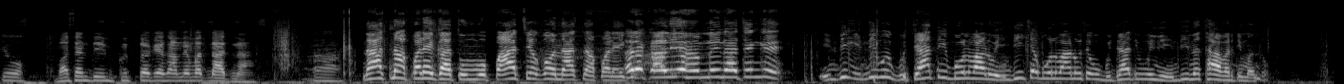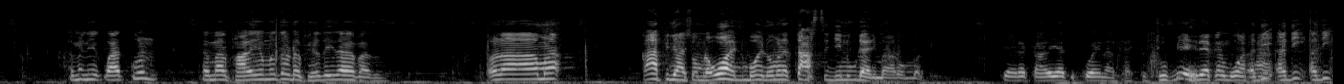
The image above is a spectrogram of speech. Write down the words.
કેવો? બસંતી કુત્તો કે સામને મત નાચના હા. नाचना पड़ेगा तुम वो पाँच को नाचना पड़ेगा અરે કાલિયા હમ નહીં નાચેંગે હિન્દી હિન્દી वो ગુજરાતી બોલવાનું હિન્દી છે બોલવાનું છે वो ગુજરાતી હોય હિન્દી નથી આવડતી મને તો તમને એક વાત કહું ને, તમારા ફાળિયામાં તો ડફે થઈ જાય પાછું હમણાં હમણાં કાપી નાખશો હમણાં. ઓય ને બોય હમણાં ટાસ જઈને ઉડાડી મારો હમણાં. ત્યારે કાળિયાથી કોઈ ના થાય. ચૂપ બે હિરે કન મોં અધી અધી અધી.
